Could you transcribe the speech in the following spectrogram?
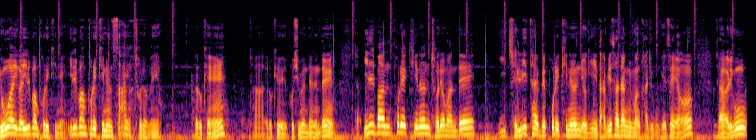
요 아이가 일반 포레킨이에요. 일반 포레킨은 싸요. 저렴해요. 이렇게. 자 이렇게 보시면 되는데 자 일반 포레키는 저렴한데 이 젤리 타입의 포레키는 여기 나비 사장님만 가지고 계세요. 자 그리고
